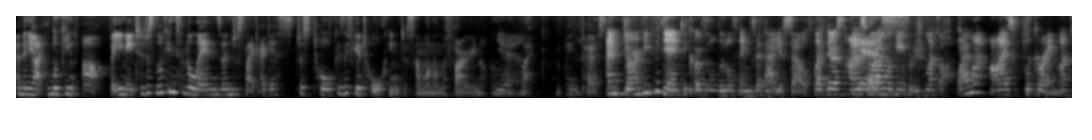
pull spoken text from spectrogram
and then you're like looking up, but you need to just look into the lens and just like I guess just talk as if you're talking to someone on the phone. Or, Yeah. Like in person. And don't be pedantic over the little things about yourself. Like there are times where I'm looking at footage, I'm like, oh, why are my eyes flickering? Like,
